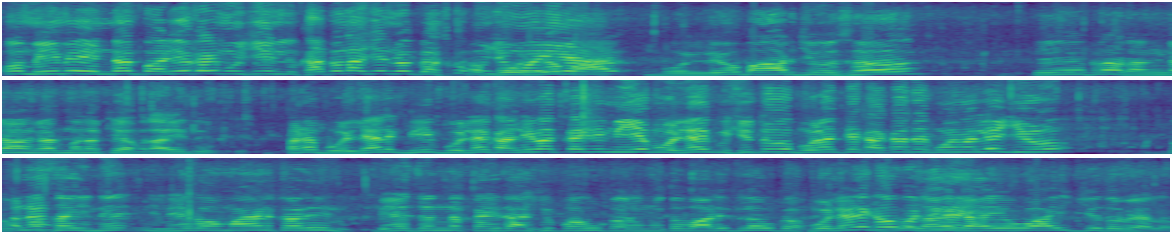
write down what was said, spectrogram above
ઓ મેં મેં એના પાડીઓ કઈ મૂકી ખાતા ના છે મૂક્યો બોલ્યો યાર. બાર બોલ્યો બાર જો છે તે પેલા રંગા અંગાત મને કેવરાવી દીધું અને બોલ્યા બી બોલ્યા કાલની વાત કરી મેં બોલ્યા પૂછ્યું તું કે બોલ્યા કે કાકા તે પોઈમાં લઈ ગયો. અને- એને એને રામાયણ કરીને બે જણને કઈ રાખ્યું પછી હું કરું? હું તો વાળી જ લઉં કે. બોલ્યા ને ખબર પડી લાઈટ એવું આવી ગયો તો વહેલો.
